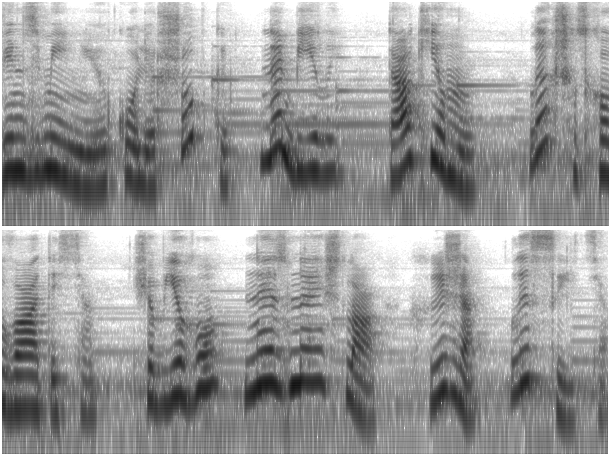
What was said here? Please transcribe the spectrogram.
він змінює колір шубки на білий. Так йому легше сховатися, щоб його не знайшла хижа лисиця.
